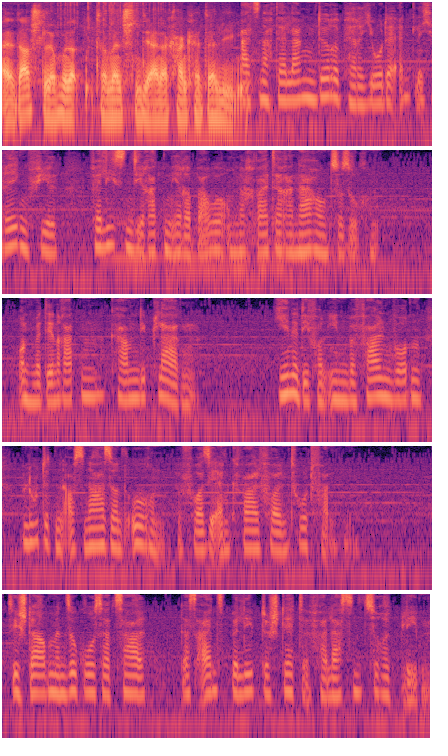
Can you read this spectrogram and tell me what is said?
Eine Darstellung hunderter Menschen, die einer Krankheit erliegen. Als nach der langen Dürreperiode endlich Regen fiel, verließen die Ratten ihre Baue, um nach weiterer Nahrung zu suchen. Und mit den Ratten kamen die Plagen. Jene, die von ihnen befallen wurden, bluteten aus Nase und Ohren, bevor sie einen qualvollen Tod fanden. Sie starben in so großer Zahl, dass einst belebte Städte verlassen zurückblieben.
